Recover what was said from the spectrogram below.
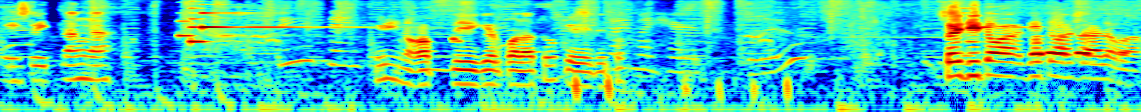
Okay, sweet lang ah. Uy, naka-flicker pala to. Pwede to. So, dito ka, dito ka sa alaw ah.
